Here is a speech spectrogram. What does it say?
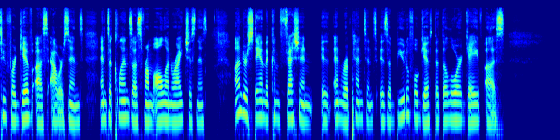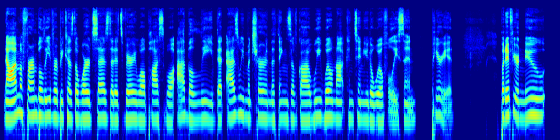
to forgive us our sins and to cleanse us from all unrighteousness. Understand that confession and repentance is a beautiful gift that the Lord gave us now, I'm a firm believer because the word says that it's very well possible. I believe that as we mature in the things of God, we will not continue to willfully sin, period. But if you're new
